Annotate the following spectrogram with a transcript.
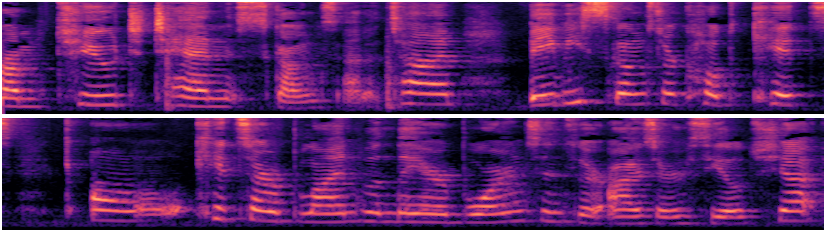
from 2 to 10 skunks at a time. Baby skunks are called kits. Oh, kits are blind when they are born since their eyes are sealed shut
